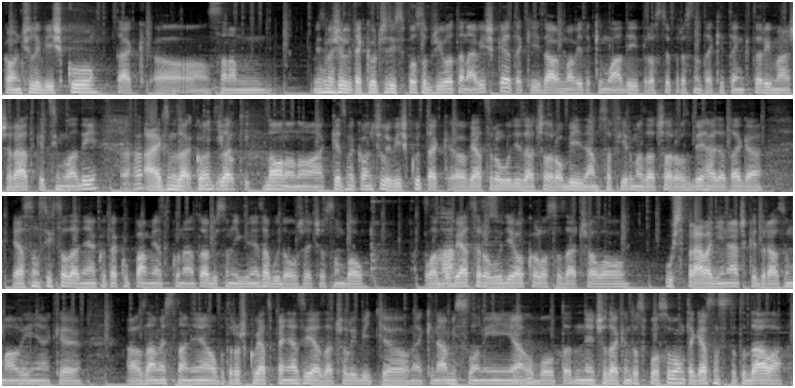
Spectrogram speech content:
končili výšku, tak uh, sa nám my sme žili taký určitý spôsob života na výške, taký zaujímavý, taký mladý, proste presne taký ten, ktorý máš rád, keď si mladý. Aha. A jak sme za, kon, za, no, no, no, a keď sme končili výšku, tak uh, viacero ľudí začalo robiť, nám sa firma začala rozbiehať a tak a ja som si chcel dať nejakú takú pamiatku na to, aby som nikdy nezabudol, že čo som bol. Lebo Aha. viacero ľudí okolo sa začalo už správať ináč, keď zrazu mali nejaké zamestnanie alebo trošku viac peňazí a začali byť nejakí namyslení mm. alebo t- niečo takýmto spôsobom, tak ja som si toto dala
